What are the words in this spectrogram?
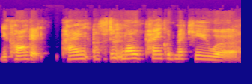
you can't get pain. I didn't know pain could make you uh,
